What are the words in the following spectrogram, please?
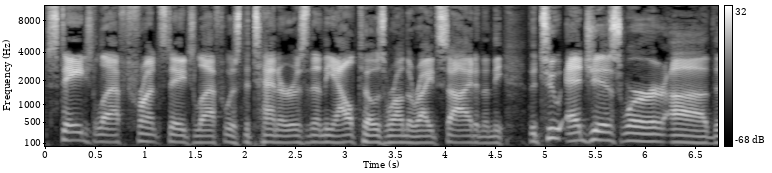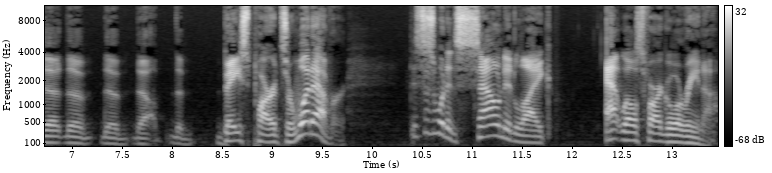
stage left, front stage left was the tenors, and then the altos were on the right side, and then the, the two edges were uh, the, the the the the bass parts or whatever. This is what it sounded like at Wells Fargo Arena.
